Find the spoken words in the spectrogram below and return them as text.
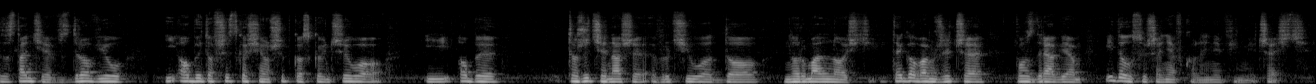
zostańcie w zdrowiu i oby to wszystko się szybko skończyło i oby to życie nasze wróciło do normalności. Tego Wam życzę, pozdrawiam i do usłyszenia w kolejnym filmie. Cześć.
